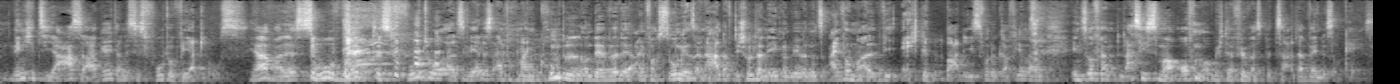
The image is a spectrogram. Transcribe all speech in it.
Wenn ich jetzt Ja sage, dann ist das Foto wertlos. Ja, weil es so wirkt, das Foto, als wäre das einfach mein Kumpel und der würde einfach so mir seine Hand auf die Schulter legen und wir würden uns einfach mal wie echte Buddies fotografieren lassen. Insofern lasse ich es mal offen, ob ich dafür was bezahlt habe, wenn das okay ist.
